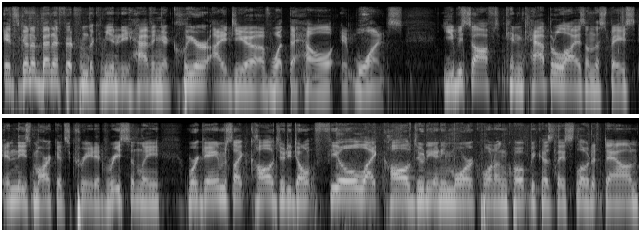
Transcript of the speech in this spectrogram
it's going to benefit from the community having a clear idea of what the hell it wants. Ubisoft can capitalize on the space in these markets created recently where games like Call of Duty don't feel like Call of Duty anymore, quote unquote, because they slowed it down.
